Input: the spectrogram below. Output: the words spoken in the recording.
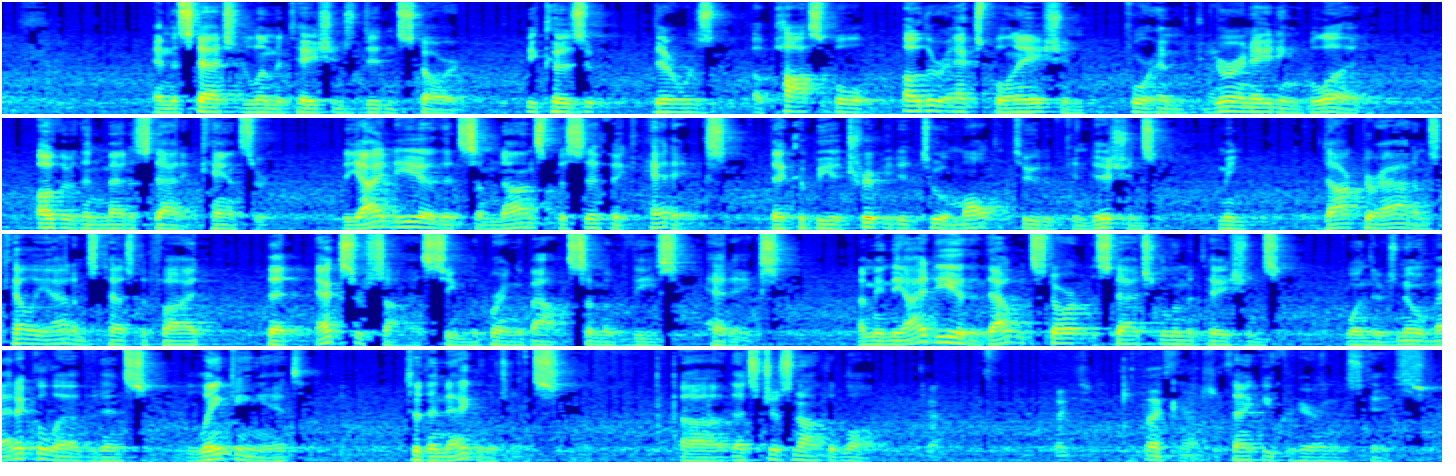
and the statute of limitations didn't start because there was a possible other explanation for him urinating blood other than metastatic cancer. The idea that some nonspecific headaches that could be attributed to a multitude of conditions. I mean, Dr. Adams, Kelly Adams testified that exercise seemed to bring about some of these headaches. I mean, the idea that that would start the statute of limitations when there's no medical evidence linking it to the negligence, uh, that's just not the law. Okay. Thanks. Thank you, counsel. Thank you for hearing this case.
